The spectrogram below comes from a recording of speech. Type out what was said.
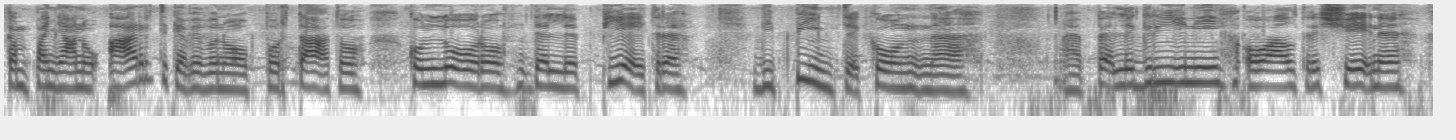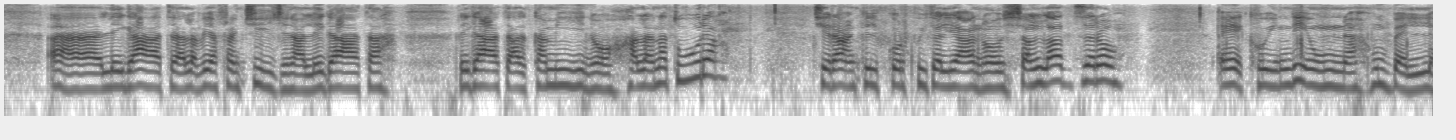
Campagnano Art che avevano portato con loro delle pietre dipinte con eh, pellegrini o altre scene eh, legate alla via Francigena, legata, legata al cammino, alla natura. C'era anche il corpo italiano di San Lazzaro e quindi un, un bel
